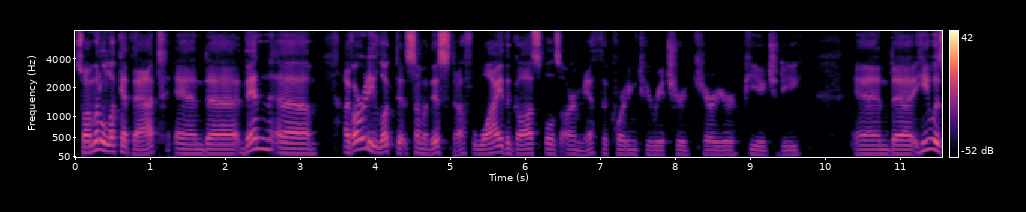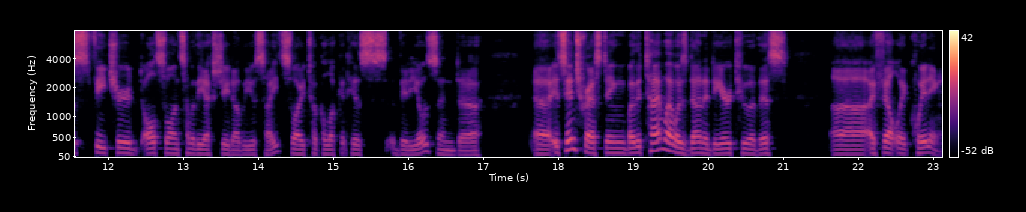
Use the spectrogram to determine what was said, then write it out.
So I'm going to look at that. And uh, then uh, I've already looked at some of this stuff why the Gospels are myth, according to Richard Carrier, PhD. And uh, he was featured also on some of the XJW sites. So I took a look at his videos. And uh, uh, it's interesting. By the time I was done a day or two of this, uh, I felt like quitting.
